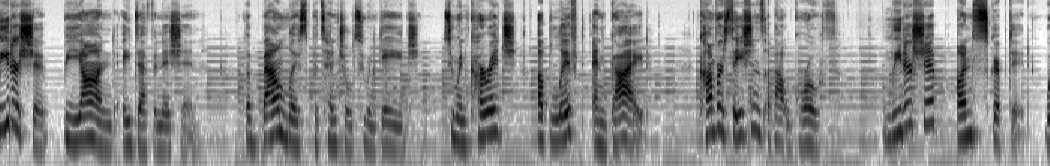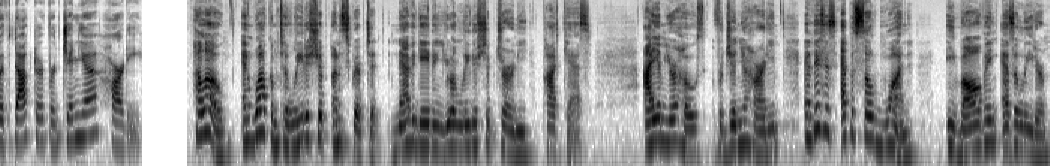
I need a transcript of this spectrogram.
Leadership beyond a definition. The boundless potential to engage, to encourage, uplift, and guide. Conversations about growth. Leadership Unscripted with Dr. Virginia Hardy. Hello, and welcome to Leadership Unscripted Navigating Your Leadership Journey podcast. I am your host, Virginia Hardy, and this is episode one Evolving as a Leader.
